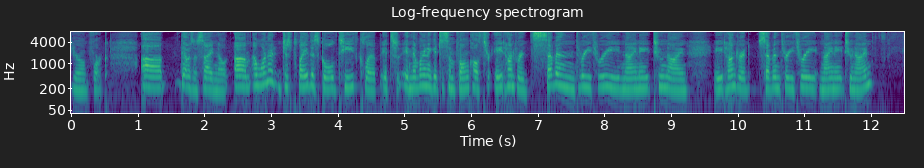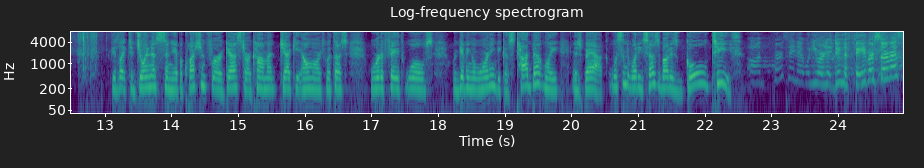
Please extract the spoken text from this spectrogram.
your own fork. Uh, that was a side note. Um, I want to just play this gold teeth clip. It's and then we're going to get to some phone calls through 800-733-9829, 800-733-9829. If you'd like to join us and you have a question for our guest or a comment, Jackie Alnor's with us, Word of Faith Wolves. We're giving a warning because Todd Bentley is back. Listen to what he says about his gold teeth when you were doing the favor service,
